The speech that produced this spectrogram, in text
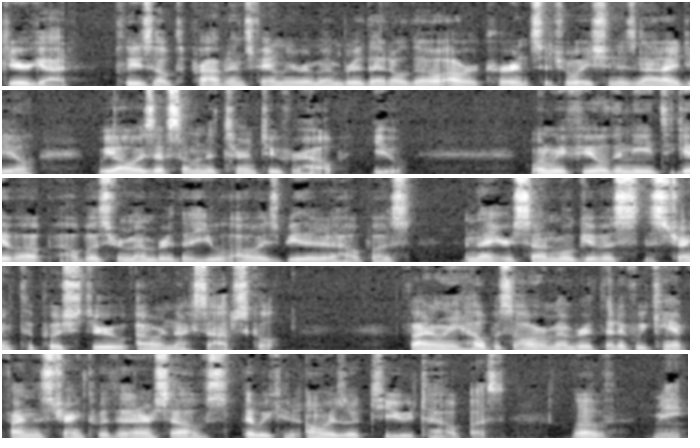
Dear God, please help the Providence family remember that although our current situation is not ideal, we always have someone to turn to for help, you. When we feel the need to give up, help us remember that you will always be there to help us and that your Son will give us the strength to push through our next obstacle. Finally, help us all remember that if we can't find the strength within ourselves, that we can always look to you to help us. Love me.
